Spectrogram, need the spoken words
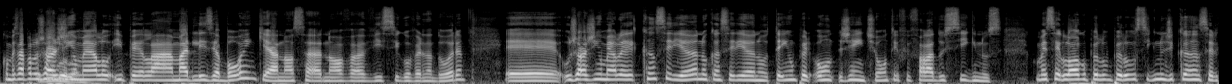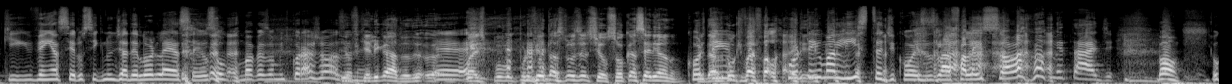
começar pelo Jorginho. Melo e pela Marilísia Bowen, que é a nossa nova vice-governadora. É, o Jorginho Melo é canceriano. Canceriano tem um... per- gente, ontem eu fui falar dos signos. Comecei logo pelo, pelo signo de câncer, que vem a ser o signo de Adelor Lessa. Eu sou uma pessoa muito corajosa, Eu né? fiquei ligado, É. mas por, por via das duas eu disse, eu sou canceriano. Cuidado com o que vai falar. Cortei uma lista de coisas lá, falei só a metade. Bom, o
